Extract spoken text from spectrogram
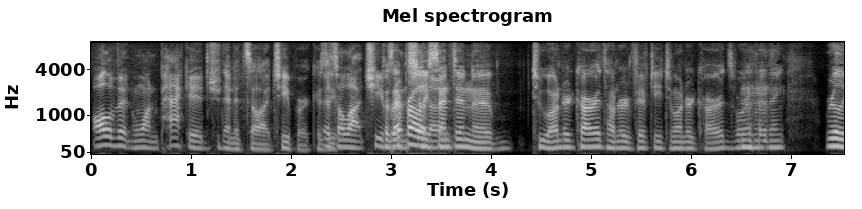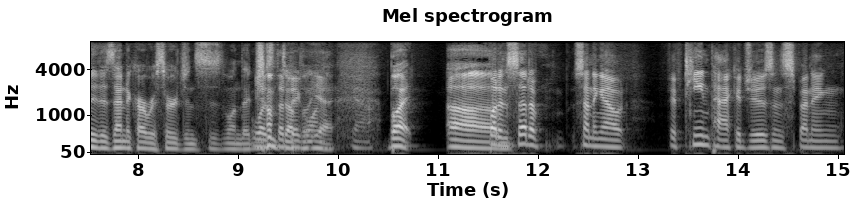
all of it in one package, then it's a lot cheaper because it's a lot cheaper. because I probably sent in a 200 cards, 150, 200 cards worth. I Mhm. think. Really, the Zendikar Resurgence is the one that was jumped the up. Yeah, yeah. but um, but instead of sending out 15 packages and spending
